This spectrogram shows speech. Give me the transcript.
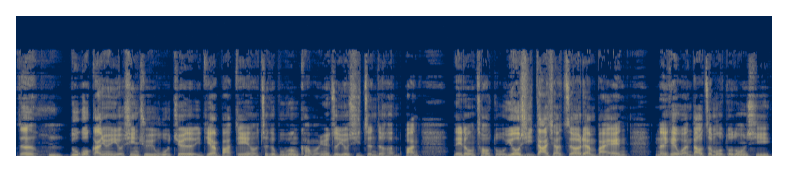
这如果干员有兴趣，我觉得一定要把电影这个部分看完，因为这游戏真的很棒，内容超多。游戏大小只要两百 M，那你可以玩到这么多东西。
